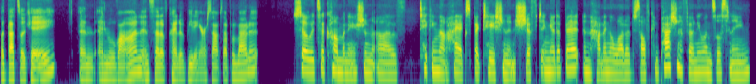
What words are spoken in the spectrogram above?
but that's okay. And, and move on instead of kind of beating ourselves up about it. So it's a combination of taking that high expectation and shifting it a bit and having a lot of self compassion. If anyone's listening,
